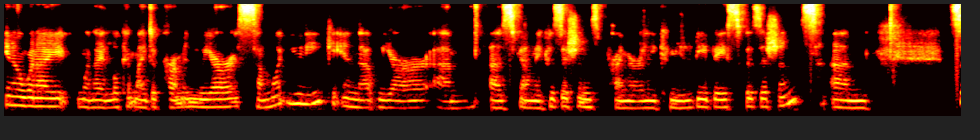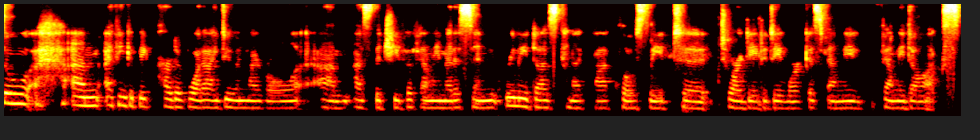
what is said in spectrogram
you know when I when I look at my department, we are somewhat unique in that we are, um, as family physicians, primarily community-based physicians. Um, so um, I think a big part of what I do in my role um, as the chief of family medicine really does connect back closely to, to our day-to-day work as family family docs.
